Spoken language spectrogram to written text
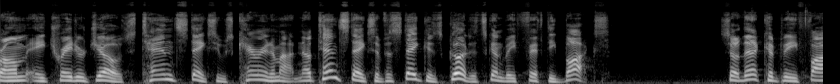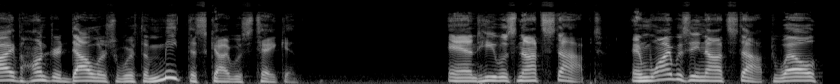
from a Trader Joe's. 10 steaks. He was carrying them out. Now, 10 steaks, if a steak is good, it's going to be 50 bucks. So that could be $500 worth of meat this guy was taking. And he was not stopped. And why was he not stopped? Well,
